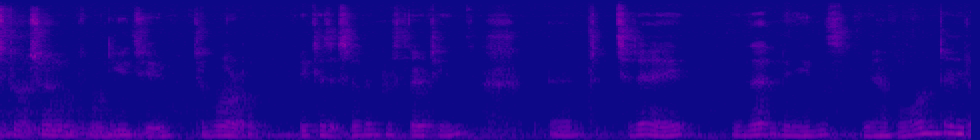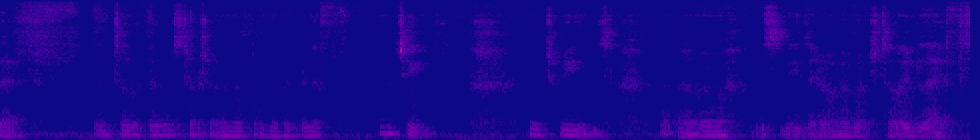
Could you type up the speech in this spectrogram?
to start showing up on YouTube tomorrow because it's November 13th and today that means we have one day left until it will start showing up on November the 14th which means uh oh this means I don't have much time left.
